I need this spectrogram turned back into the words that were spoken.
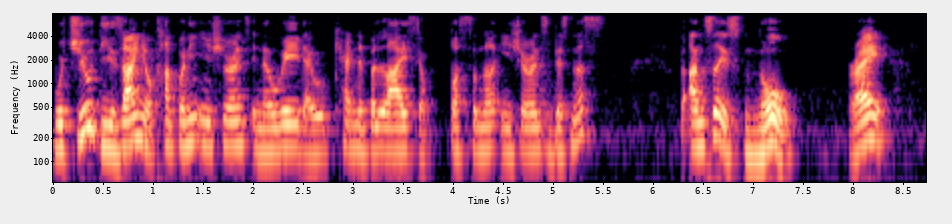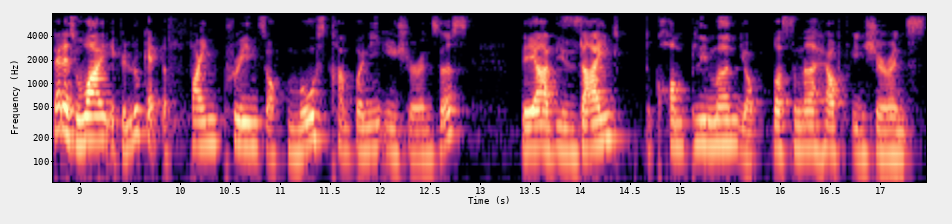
would you design your company insurance in a way that will cannibalize your personal insurance business? The answer is no, right? That is why if you look at the fine prints of most company insurances, they are designed to complement your personal health insurance,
